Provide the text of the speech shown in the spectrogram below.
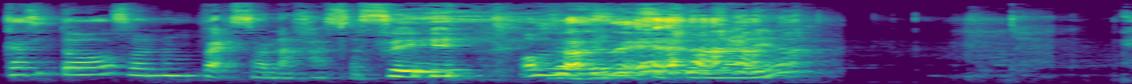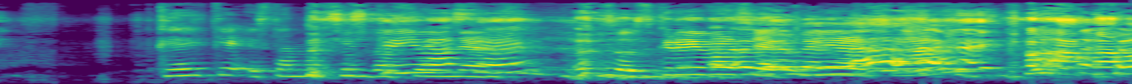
casi todos son un personajazo. Sí. O sea, ¿Desde sí. la secundaria? ¿Qué? ¿Qué? Están haciendo Suscríbase. señas. Suscríbase De aquí. Yo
